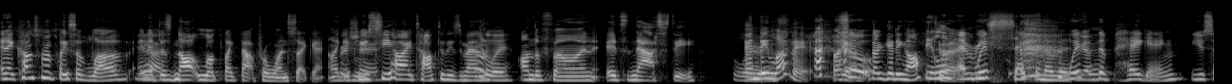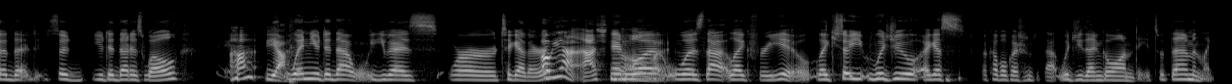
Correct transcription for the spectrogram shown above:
And it comes from a place of love, and Yeah. it does not look like that for one second. Like For if you see how I talk to these men Totally. on the phone, it's nasty, and they love it. Like So- they're getting off. They to love it. every second of it. With Yeah. the pegging, you said that. So you did that as well. Huh? Yeah. When you did that, you guys were together. oh yeah, Ashley. And knew all about what it. was that like for you? Like, so you, would you? I guess a couple questions with that. Would you then go on dates with them and like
